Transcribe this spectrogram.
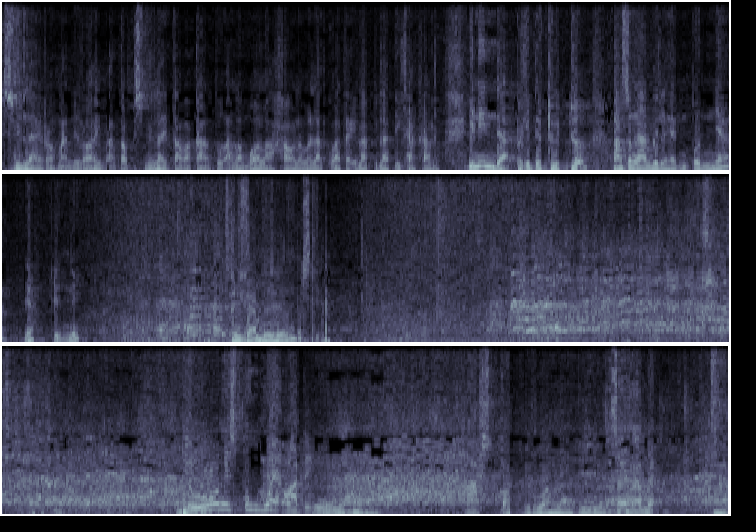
Bismillahirrahmanirrahim atau Bismillahirrahmanirrahim alam wala illa billah tiga kali. Ini enggak begitu duduk langsung ngambil handphonenya ya gini. Terus ngambil handphone terus gini. Lho wis tuwek watik lagi. Saya sampai nah.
